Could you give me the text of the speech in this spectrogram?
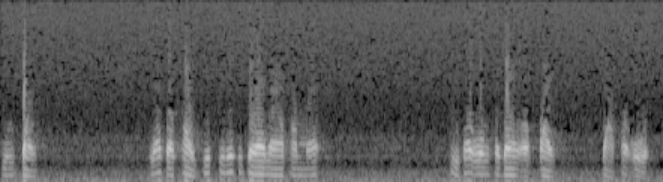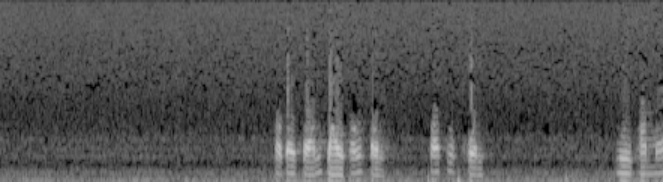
จริงจัง และต่อข่าคิดที่นิพจารณาธรรมะที่พระองค์แสดงออกไปจากพระโอษฐ์พอไปสอนใจของตนเพราะทุกคน มีธรรมะ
